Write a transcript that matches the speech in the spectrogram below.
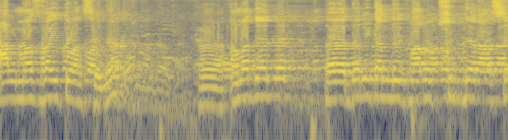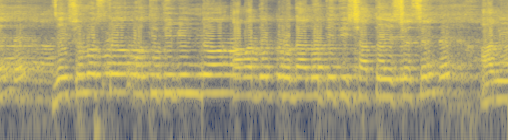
আলমাজ ভাই তো আছে না? হ্যাঁ, আমাদের আহ, দরিকান্দির ফারুক শিকদার আছে। যেই সমস্ত অতিথিবৃন্দ আমাদের প্রধান অতিথির সাথে এসেছে আমি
